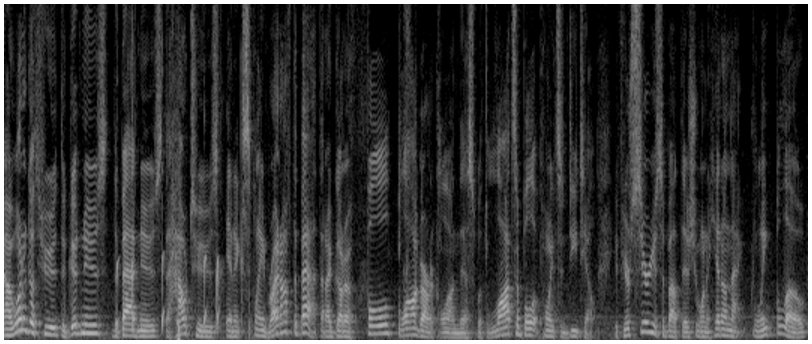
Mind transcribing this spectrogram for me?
Now I want to go through the good news, the bad news, the how-tos, and explain right off the bat that I've got a full blog article on this with lots of bullet points and detail. If you're serious about this, you want to hit on that link below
